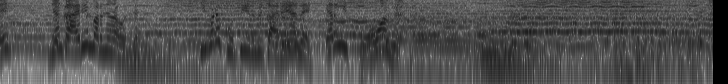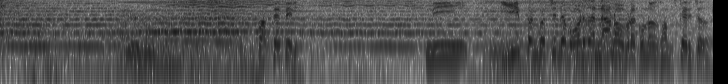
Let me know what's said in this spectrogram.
ഏ ഞാൻ കാര്യം പറഞ്ഞതാ കൊച്ചെ. ഇവിടെ കുത്തിയിരുന്ന് കരയാതെ ഇറങ്ങി പോവാൻ നോക്ക്. സത്യത്തിൽ നീ ഈ പെങ്കൊച്ചിന്റെ ബോഡി തന്നെയാണോ ഇവിടെ കൊണ്ടുവന്ന് സംസ്കരിച്ചത്?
